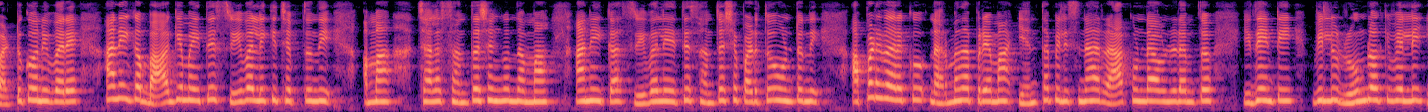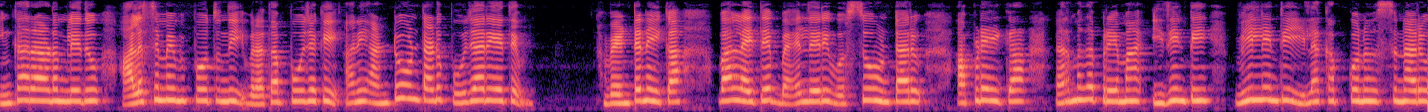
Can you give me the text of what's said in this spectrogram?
పట్టుకొనివ్వరే అని ఇక భాగ్యం అయితే శ్రీవల్లికి చెప్తుంది. అమ్మ చాలా సంతోషంగా ఉందమ్మా అని ఇక శ్రీవల్లి అయితే సంతోషపడుతూ ఉంటుంది. అప్పటి వరకు నర్మద ప్రేమ ఎంత పిలిచినా రాకుండా ఉండడంతో ఇదేంటి? వీళ్ళు రూమ్లోకి వెళ్ళి ఇంకా రావడం లేదు. ఆలస్యమైపోతుంది వ్రత పూజకి అని అంటూ ఉంటాడు పూజారి అయితే. వెంటనే ఇక వాళ్ళైతే బయలుదేరి వస్తూ ఉంటారు. అప్పుడే ఇక నర్మద ప్రేమ ఇదేంటి? వీళ్ళేంటి ఇలా కప్పుకొని వస్తున్నారు?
